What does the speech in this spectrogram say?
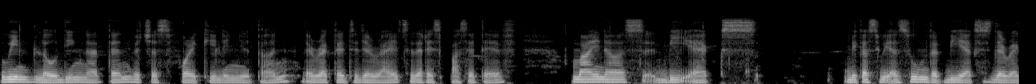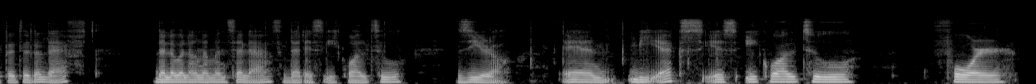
wind loading natin which is 4 kilonewton directed to the right so that is positive minus bx because we assume that bx is directed to the left dalawa lang naman sila so that is equal to 0 and bx is equal to 4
